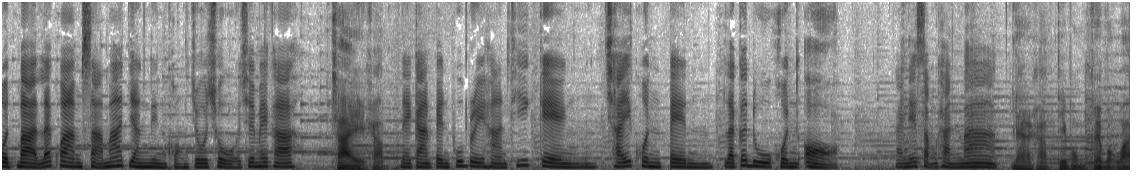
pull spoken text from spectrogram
บทบาทและความสามารถอย่างหนึ่งของโจโฉใช่ไหมคะใช่ครับ ในการเป็นผู้บริหารที่เก่ง ใช้คนเป็น แล้วก็ดูคนออก อันนี้สำคัญมากเนี่ยนะครับที่ผมเคยบอกว่า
